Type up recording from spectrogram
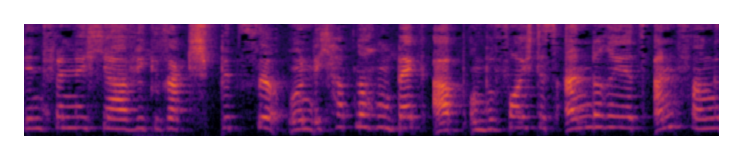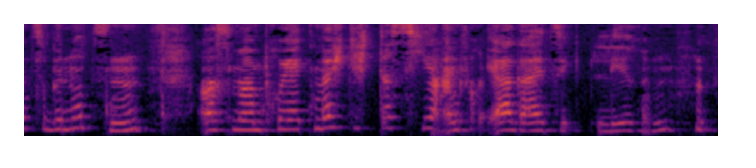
Den finde ich ja, wie gesagt, spitze und ich habe noch ein Backup. Und bevor ich das andere jetzt anfange zu benutzen aus meinem Projekt, möchte ich das hier einfach ehrgeizig leeren.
